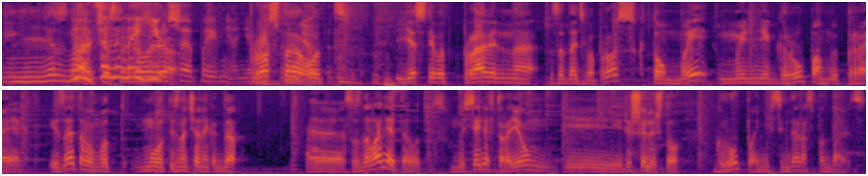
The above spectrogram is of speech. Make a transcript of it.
не знаю, ну, це не честно говоря. найгірше порівняння. Просто Понятно. вот, если вот правильно задать вопрос, кто мы, мы не группа, мы проект. Из-за этого вот мы вот изначально, когда э, создавали это, вот мы сели втроем и решили, что группы, они всегда распадаются.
